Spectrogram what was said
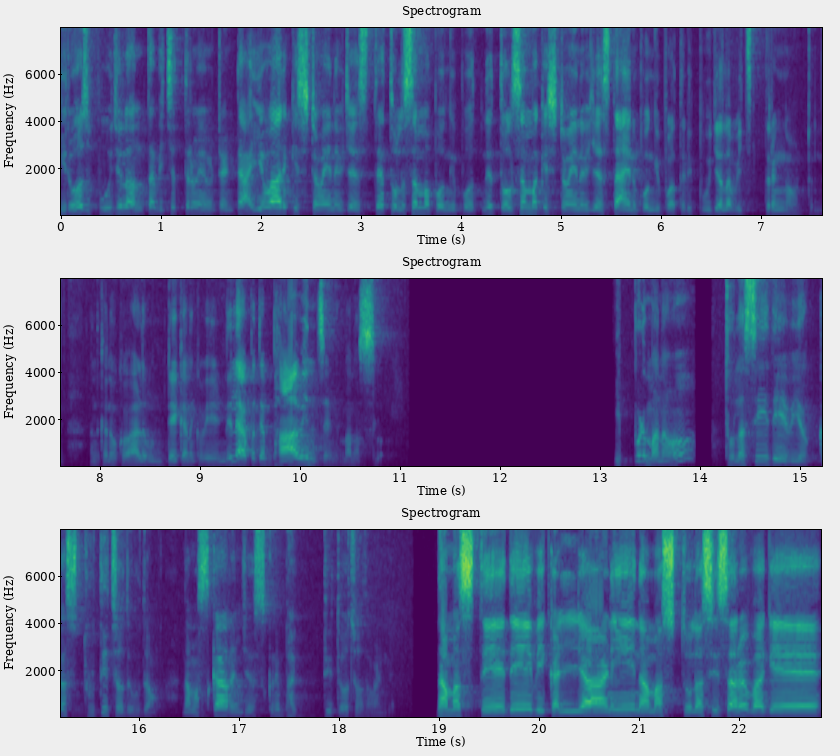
ఈరోజు పూజలో అంత విచిత్రం ఏమిటంటే అయ్యవారికి ఇష్టమైనవి చేస్తే తులసమ్మ పొంగిపోతుంది తులసమ్మకి ఇష్టమైనవి చేస్తే ఆయన పొంగిపోతాడు. ఈ పూజ అలా విచిత్రంగా ఉంటుంది. అందుకని ఒకవేళ ఉంటే కనుక వేయండి లేకపోతే భావించండి మనసులో ఇప్పుడు మనం తులసీదేవి యొక్క స్థుతి చదువుదాం. నమస్కారం చేసుకుని భక్తితో చదవండి. నమస్తే దేవి కళ్యాణి నమస్తులసి సర్వగే.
